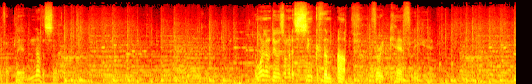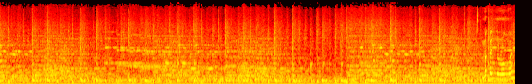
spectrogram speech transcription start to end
If I play another sample. And what I'm going to do is I'm going to sync them up very carefully here. I going the wrong way?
